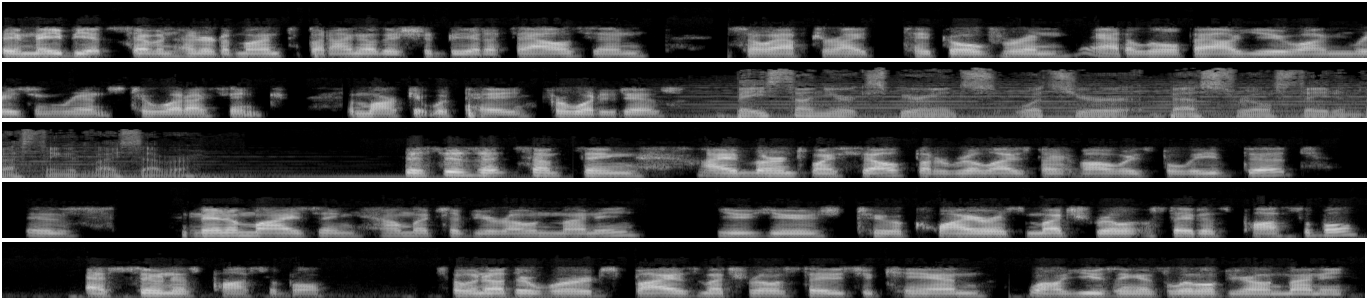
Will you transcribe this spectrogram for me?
they may be at 700 a month but I know they should be at a thousand. So after I take over and add a little value I'm raising rents to what I think the market would pay for what it is. Based on your experience what's your best real estate investing advice ever this isn't something I learned myself, but I realized I've always believed it, is minimizing how much of your own money you use to acquire as much real estate as possible as soon as possible. So, in other words, buy as much real estate as you can while using as little of your own money.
